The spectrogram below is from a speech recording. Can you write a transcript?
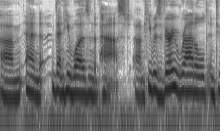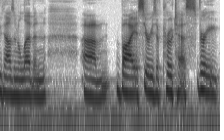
um, and than he was in the past. Um, he was very rattled in 2011 um, by a series of protests, very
